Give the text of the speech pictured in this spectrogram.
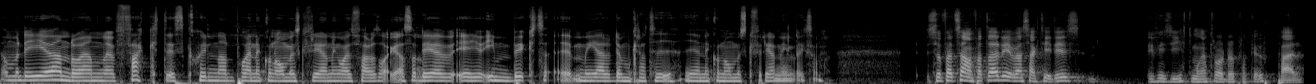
Ja, men det är ju ändå en faktisk skillnad på en ekonomisk förening och ett företag. Alltså det är ju inbyggt eh, mer demokrati i en ekonomisk förening. Liksom. Så för att sammanfatta det vi har sagt hittills, det finns ju jättemånga trådar att plocka upp här.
